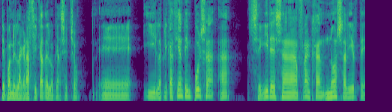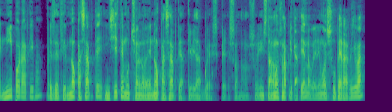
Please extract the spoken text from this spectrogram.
te pone la gráfica de lo que has hecho. Eh, y la aplicación te impulsa a seguir esa franja, no salirte ni por arriba, es decir, no pasarte, insiste mucho en lo de no pasarte actividad, pues que eso, nos instalamos una aplicación, nos venimos súper arriba,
